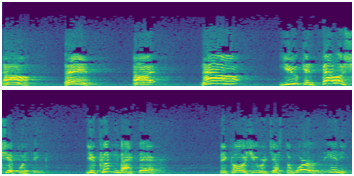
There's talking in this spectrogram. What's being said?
Now, then, now, now you can fellowship with Him. You couldn't back there because you were just a word in Him,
